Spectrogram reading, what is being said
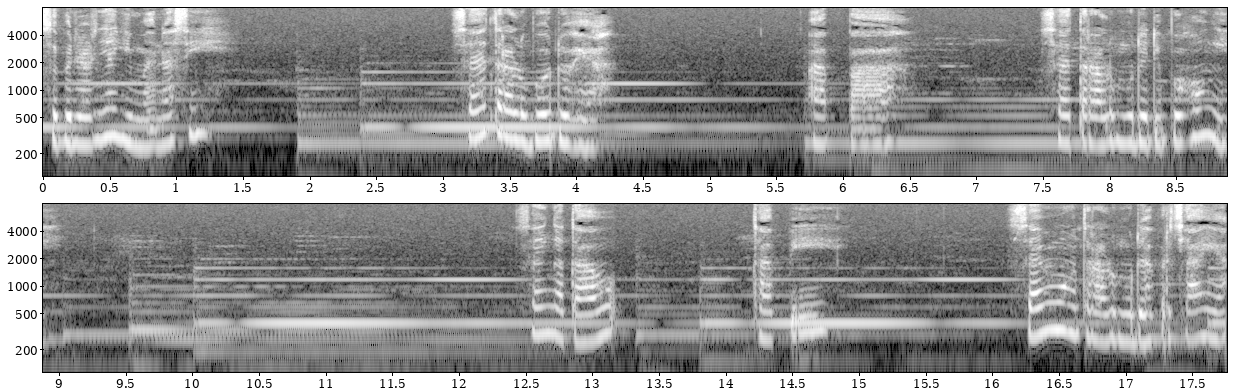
Sebenarnya gimana sih? Saya terlalu bodoh ya? Apa saya terlalu mudah dibohongi? Saya nggak tahu, tapi saya memang terlalu mudah percaya.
